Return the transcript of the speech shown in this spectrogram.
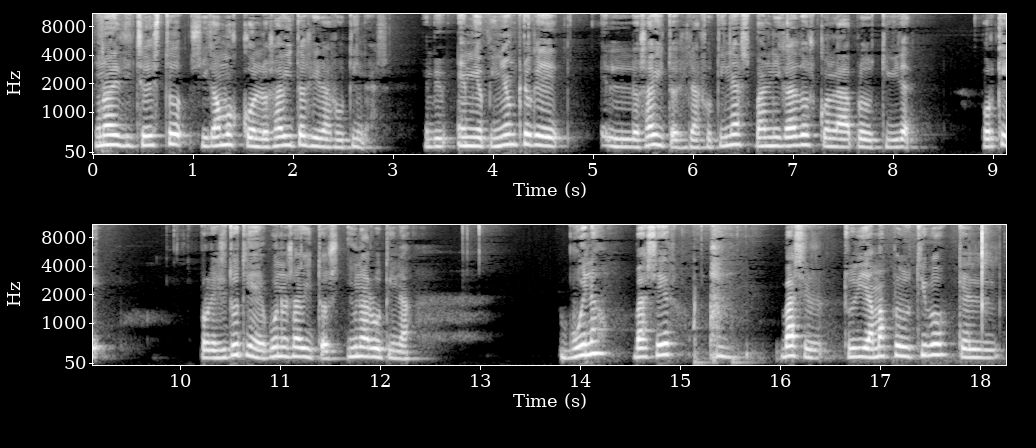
Una vez dicho esto, sigamos con los hábitos y las rutinas. en mi opinión creo que los hábitos y las rutinas van ligados con la productividad. ¿Por qué? Porque si tú tienes buenos hábitos y una rutina buena, va a ser, va a ser tu día más productivo que el,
